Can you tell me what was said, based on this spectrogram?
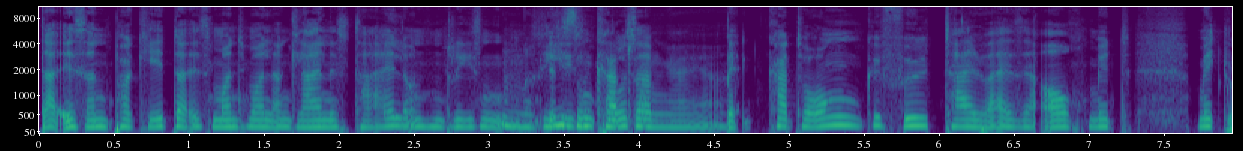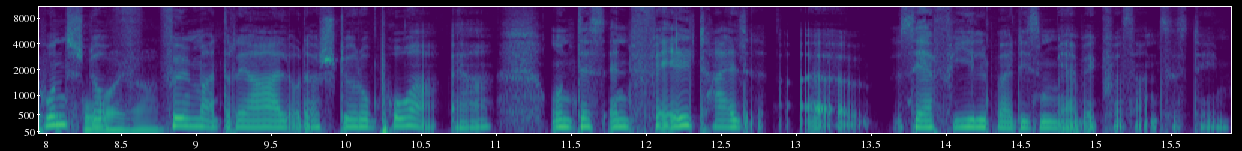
da ist ein Paket, da ist manchmal ein kleines Teil und ein riesen, ein riesengroßer Karton, ja, ja. Karton gefüllt, teilweise auch mit, mit Kunststoff, ja. Füllmaterial oder Styropor, ja. Und das entfällt halt äh, sehr viel bei diesem Mehrwegversandsystem.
